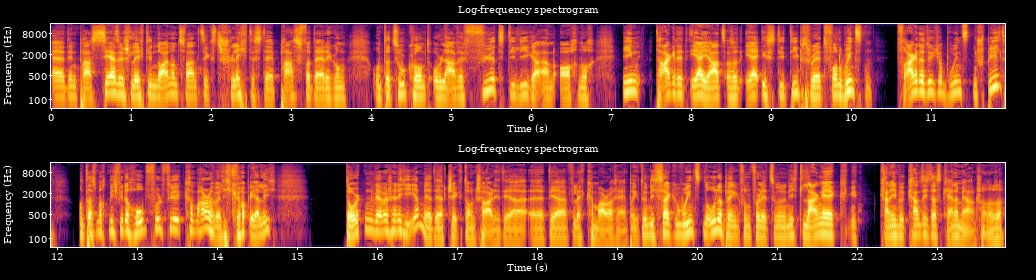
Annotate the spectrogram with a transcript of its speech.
äh, den Pass sehr, sehr schlecht. Die 29. schlechteste Passverteidigung. Und dazu kommt, Olave führt die Liga an, auch noch in Targeted Air Yards. Also er ist die Deep Threat von Winston. Frage natürlich, ob Winston spielt. Und das macht mich wieder hopeful für Kamara, weil ich glaube ehrlich, Dalton wäre wahrscheinlich eher mehr der Checkdown Charlie, der, äh, der vielleicht Kamara reinbringt. Und ich sage Winston unabhängig von Verletzungen nicht, lange kann, ich, kann sich das keiner mehr anschauen, oder?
